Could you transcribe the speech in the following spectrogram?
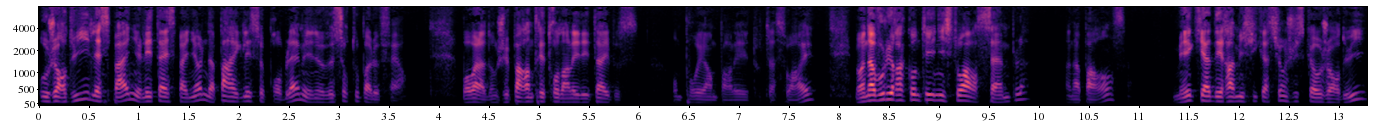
aujourd'hui, l'Espagne, l'État espagnol n'a pas réglé ce problème et ne veut surtout pas le faire. Bon voilà, donc je ne vais pas rentrer trop dans les détails parce qu'on pourrait en parler toute la soirée. Mais on a voulu raconter une histoire simple, en apparence, mais qui a des ramifications jusqu'à aujourd'hui,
